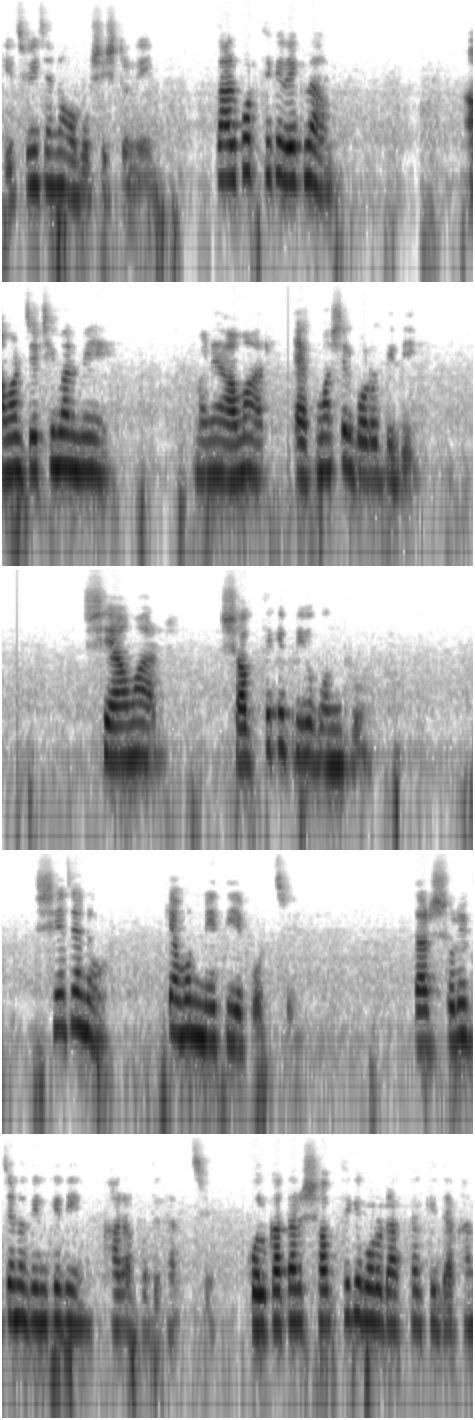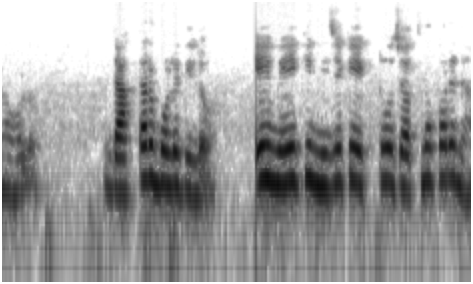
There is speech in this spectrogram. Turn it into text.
কিছুই যেন অবশিষ্ট নেই। তারপর থেকে দেখলাম আমার জেঠিমার মেয়ে মানে আমার এক মাসের বড় দিদি। সে আমার সব থেকে প্রিয় বন্ধু। সে যেন কেমন নেতিয়ে পড়ছে। তার শরীর যেন দিনকে দিন খারাপ হতে থাকছে। কলকাতার সব থেকে বড় ডাক্তারকে দেখানো হলো। ডাক্তার বলে দিল, এই মেয়ে কি নিজেকে একটুও যত্ন করে না?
